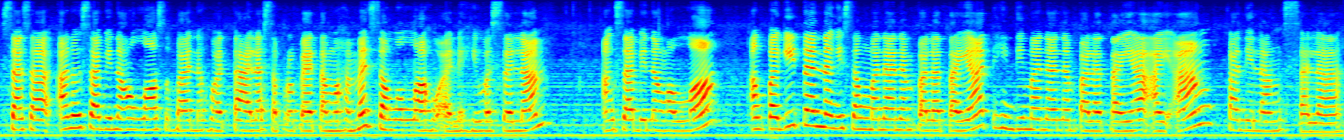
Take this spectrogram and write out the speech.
Sa, sa anong sabi ng Allah subhanahu wa ta'ala sa propeta Muhammad sallallahu alaihi wasallam? Ang sabi ng Allah, ang pagitan ng isang mananampalataya at hindi mananampalataya ay ang kanilang sala.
